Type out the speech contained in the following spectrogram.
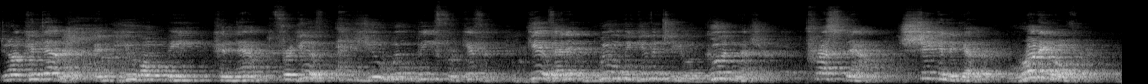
Do not condemn, and you won't be condemned. Forgive, and you will be forgiven. Give, and it will be given to you a good measure, pressed down, shaken together, running over,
